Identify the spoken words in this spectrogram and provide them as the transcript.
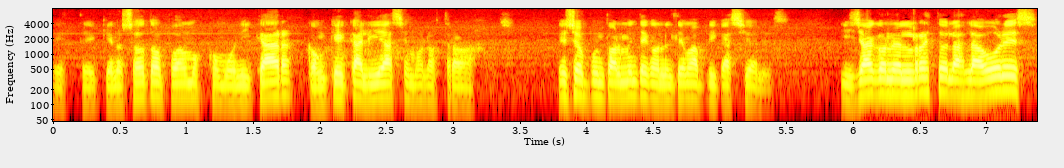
este, que nosotros podamos comunicar con qué calidad hacemos los trabajos. Eso puntualmente con el tema aplicaciones. Y ya con el resto de las labores,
